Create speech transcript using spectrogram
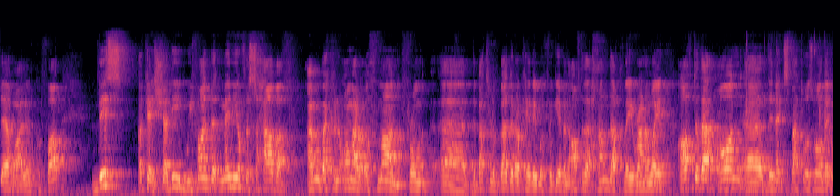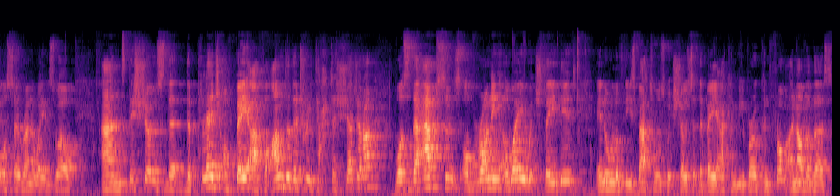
ala al-kuffar. This, okay, Shadid, we find that many of the Sahaba, Abu Bakr and Umar, Uthman, from uh, the Battle of Badr, okay, they were forgiven. After that, Khandaq, they ran away. After that, on uh, the next battle as well, they also ran away as well. And this shows that the pledge of bay'ah for under the tree, tahta shajara, was the absence of running away, which they did in all of these battles, which shows that the bay'ah can be broken from another verse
